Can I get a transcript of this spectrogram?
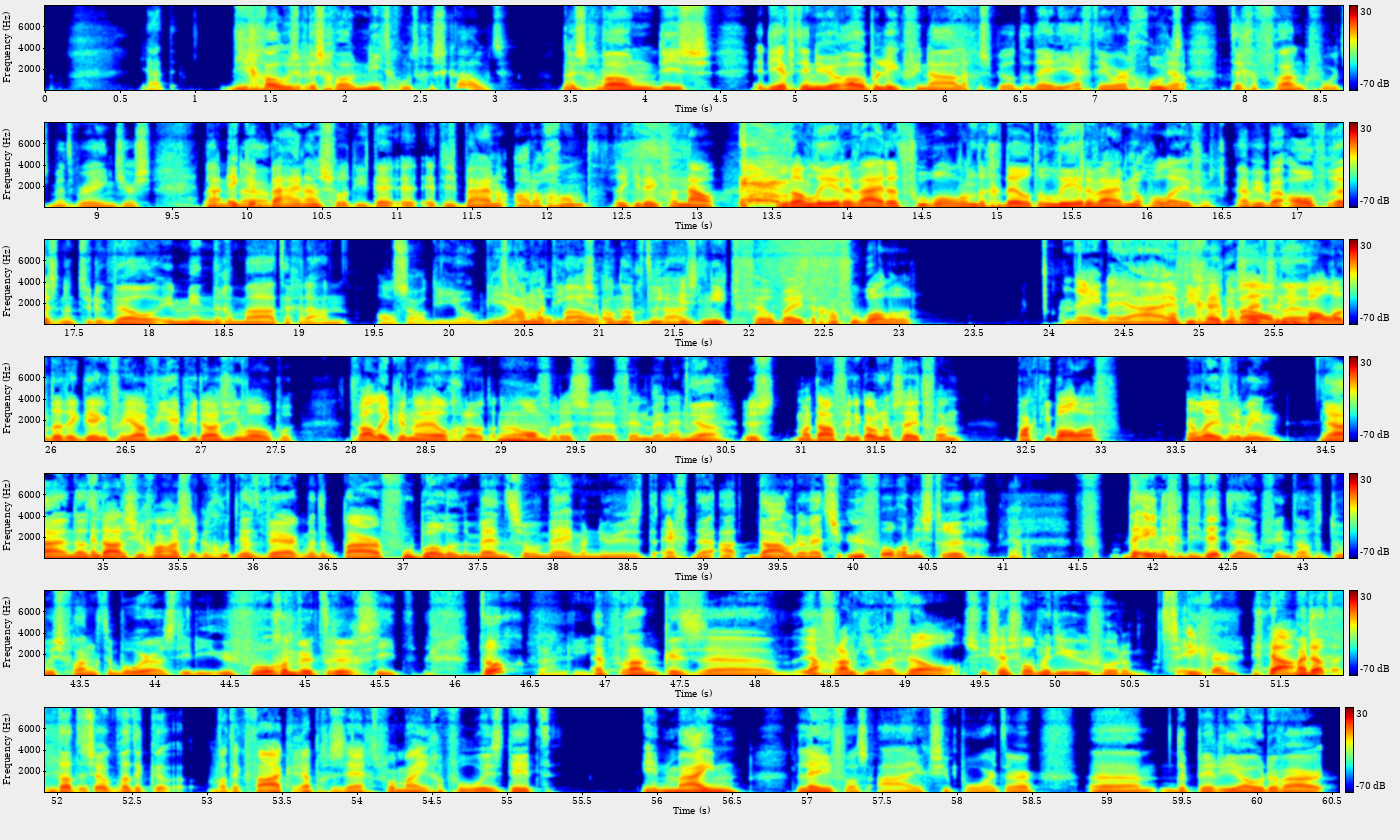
ja, die gozer is gewoon niet goed gescout. Dus gewoon, die, is, die heeft in de Europa League finale gespeeld. Dat deed hij echt heel erg goed. Ja. Tegen Frankfurt met Rangers. Nou, En, ik heb eh, bijna een soort idee, het het is bijna arrogant. Dat je denkt van, nou, dan leren wij dat voetballende gedeelte, leren wij hem nog wel even. Heb je bij Alvarez natuurlijk wel in mindere mate gedaan. Al zou die ook niet ja, kunnen maar die is, ook, die is niet veel beter gaan voetballen hoor. Nee, nou ja, hij Want die geeft nog steeds van die ballen dat ik denk van, ja, wie heb je daar zien lopen? Terwijl ik een eh, heel groot Mhm. Alvarez-fan ben, hè. Ja. Dus, maar daar vind ik ook nog steeds van, pak die bal af en lever hem in. ja, en dat, En daar is hij gewoon hartstikke goed in. dat werkt met een paar voetballende mensen om hem heen. Maar nu is het echt de, de ouderwetse U-vorm is terug. Ja. De enige die dit leuk vindt af en toe is Frank de Boer. Als die die U-vorm weer terugziet. Toch? Frankie. En Frank is... eh, ja, Maar Frankie was wel succesvol met die U-vorm. zeker. Ja, Maar dat, dat is ook wat ik, wat ik vaker heb gezegd. Voor mijn gevoel is dit in mijn leven als Ajax-supporter... ehm, de periode waar,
